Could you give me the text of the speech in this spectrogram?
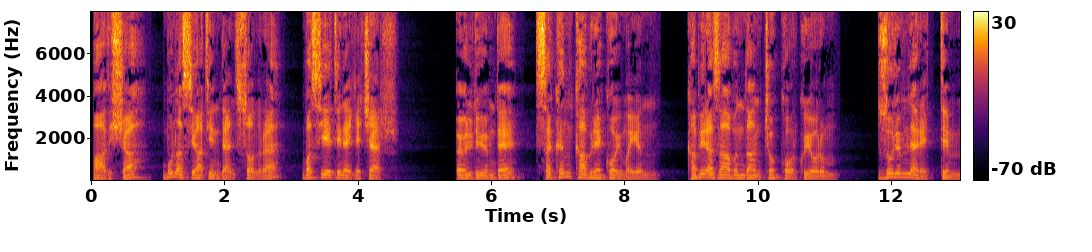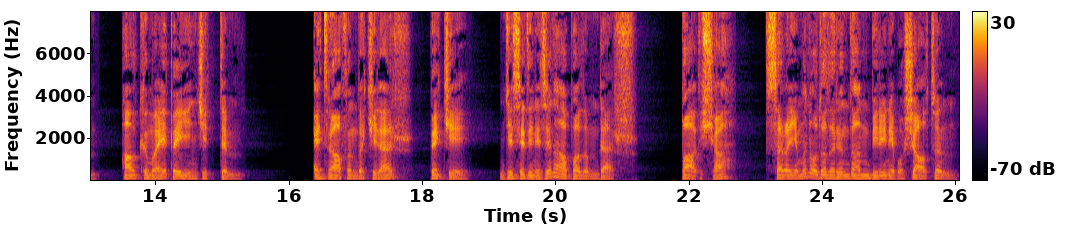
Padişah bu nasihatinden sonra vasiyetine geçer. Öldüğümde sakın kabre koymayın. Kabir azabından çok korkuyorum. Zulümler ettim. Halkımı epey incittim. Etrafındakiler, peki cesedinizi ne yapalım der. Padişah, sarayımın odalarından birini boşaltın.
